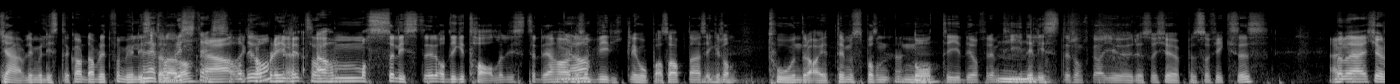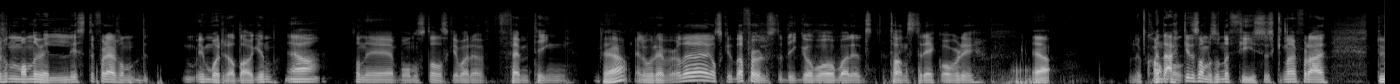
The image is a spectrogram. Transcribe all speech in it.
jævlig mye lister. Det har blitt for mye lister kan der bli òg. Ja, det kan bli litt sånn. Jeg har sånn masse lister, og digitale lister. Det har Ja. liksom virkelig hopa seg opp. Det er sikkert sånn 200 items på sånn nåtidige og fremtidige Mm. lister som skal gjøres og kjøpes og fikses. Men jeg kjører sånn manuelle lister, for det er sånn i morgendagen. Ja. Sånn i på onsdag da skal jeg bare fem ting, Ja. eller whatever. Og det er ganske, da føles det digg å bare ta en strek over de. ja. Men du kan Men det er ikke det samme som det fysiske, nei. For det er Du,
